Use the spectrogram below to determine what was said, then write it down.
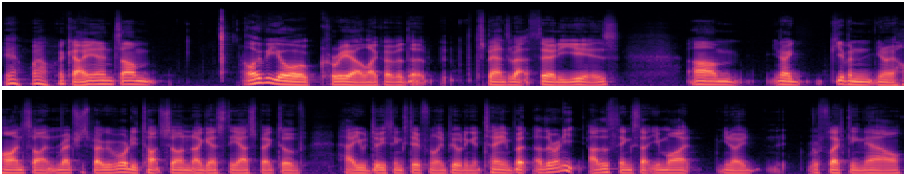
yeah, wow. Okay. And um, over your career, like over the spans about 30 years. Um, you know, given you know hindsight and retrospect, we've already touched on, I guess, the aspect of how you would do things differently, building a team. But are there any other things that you might, you know, reflecting now,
